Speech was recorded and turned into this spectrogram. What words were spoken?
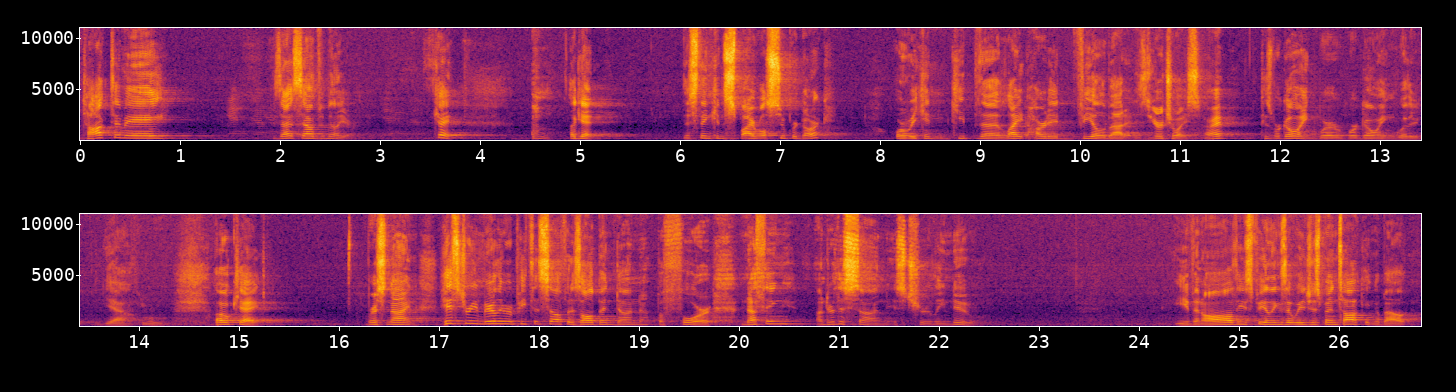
Talk to me. Does that sound familiar? Okay. Again, this thing can spiral super dark, or we can keep the light-hearted feel about it. It's your choice, all right? Because we're going, we're, we're going, whether, yeah. Ooh. Okay. Verse 9 History merely repeats itself. It has all been done before. Nothing under the sun is truly new. Even all these feelings that we've just been talking about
